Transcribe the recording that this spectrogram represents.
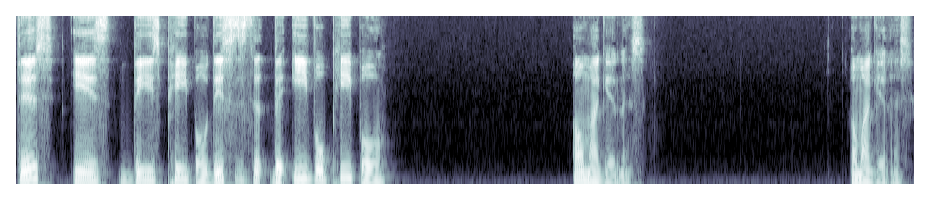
This is these people. This is the, the evil people. Oh my goodness. Oh my goodness.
